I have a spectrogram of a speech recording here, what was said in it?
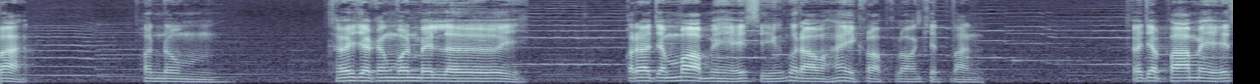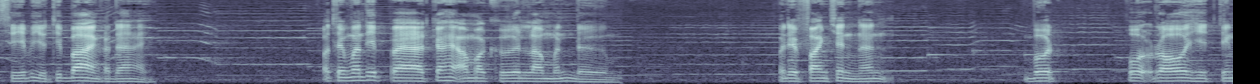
ว่าพนม เธออย่ากังวลไปเลย เราจะมอบมเหสีของเราให้ครอบครองเจ็ดวัน เธอจะพามเหสีไปอยู่ที่บ้านก็ได้พอถึงวันที่แปดก็ให้เอามาคืนเราเหมือนเดิม ไม่ได้ฟังเช่นนั้น บุตรปุโรหิตจึง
